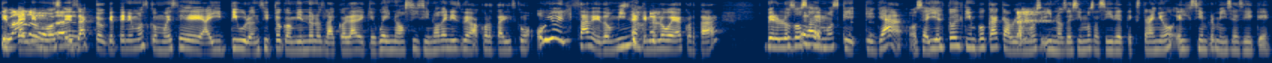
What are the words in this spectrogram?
que, tenemos, exacto, que tenemos como ese ahí tiburoncito comiéndonos la cola de que, güey, no, sí, si no, Denis me va a cortar. Y es como, obvio, él sabe, domina que no lo voy a cortar. Pero los dos sabemos que, que ya, o sea, y él todo el tiempo cada que hablamos y nos decimos así de te extraño, él siempre me dice así de que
